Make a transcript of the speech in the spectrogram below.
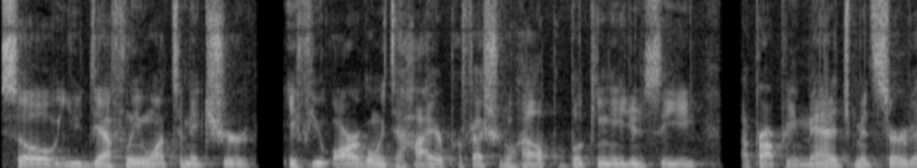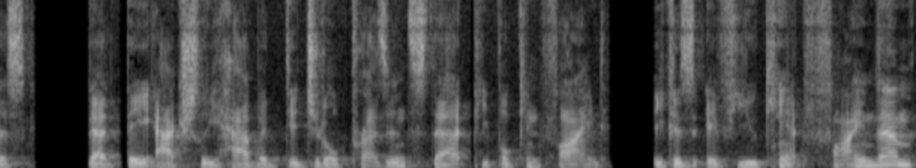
So you definitely want to make sure if you are going to hire professional help, a booking agency, a property management service, that they actually have a digital presence that people can find. Because if you can't find them,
